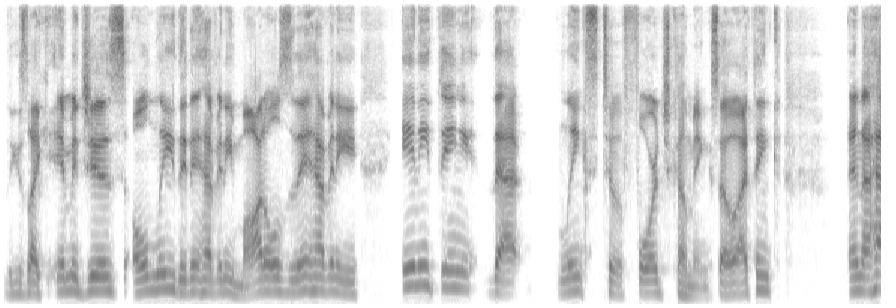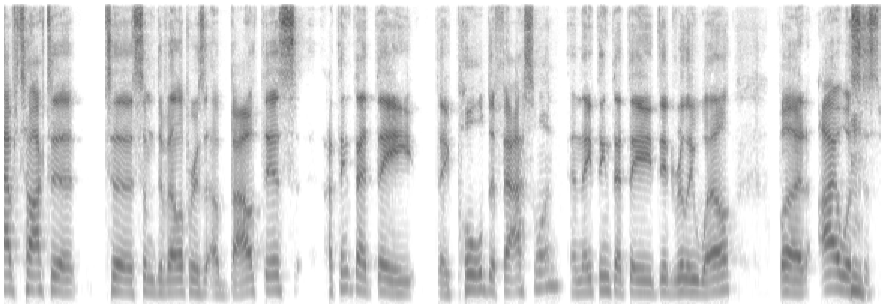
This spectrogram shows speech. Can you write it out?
these like images only. They didn't have any models. They didn't have any anything that links to Forge coming. So I think, and I have talked to to some developers about this. I think that they they pulled a fast one, and they think that they did really well but I was hmm. sus-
